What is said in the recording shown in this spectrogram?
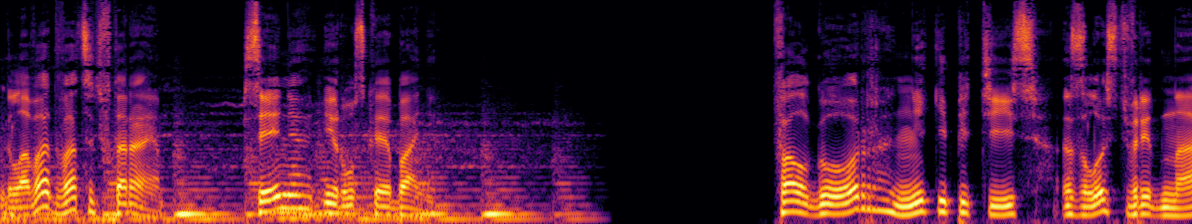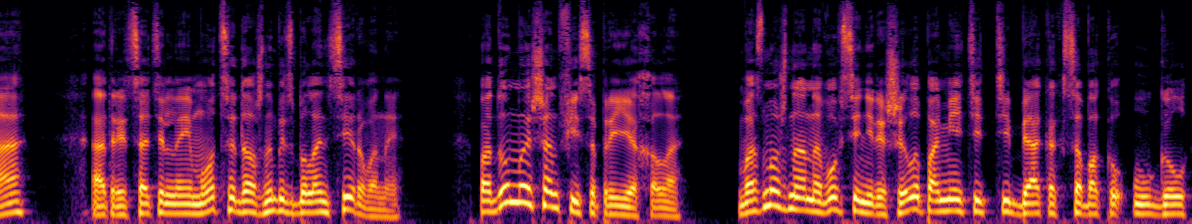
Глава 22. Сеня и русская баня. Фолгор, не кипятись, злость вредна, отрицательные эмоции должны быть сбалансированы. Подумаешь, Анфиса приехала. Возможно, она вовсе не решила пометить тебя, как собаку угол,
